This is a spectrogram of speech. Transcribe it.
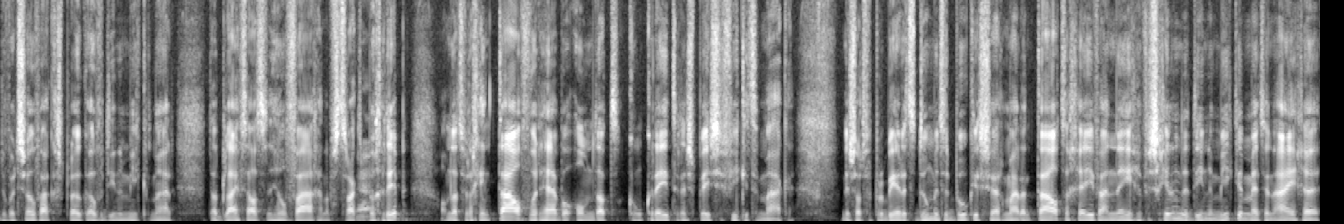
er wordt zo vaak gesproken over dynamiek, maar dat blijft altijd een heel vaag en abstract Ja. begrip, omdat we er geen taal voor hebben om dat concreter en specifieker te maken. Dus wat we proberen te doen met het boek is zeg maar een taal te geven aan negen verschillende dynamieken met een eigen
